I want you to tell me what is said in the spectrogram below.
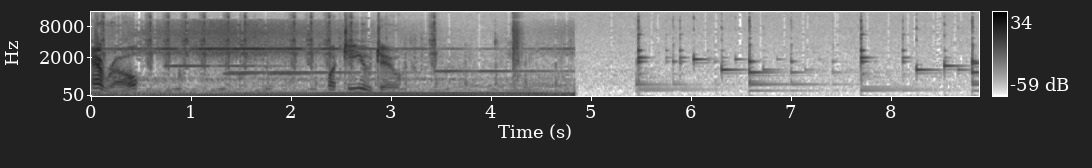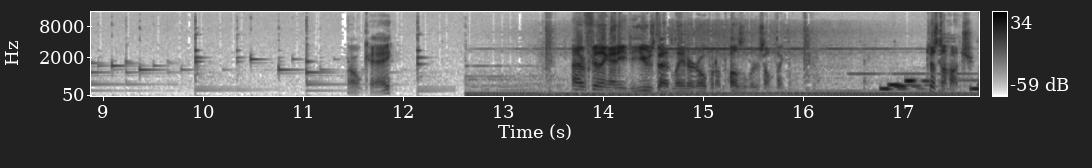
Hero. What do you do? Okay. I have a feeling I need to use that later to open a puzzle or something. Just a hunch. And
